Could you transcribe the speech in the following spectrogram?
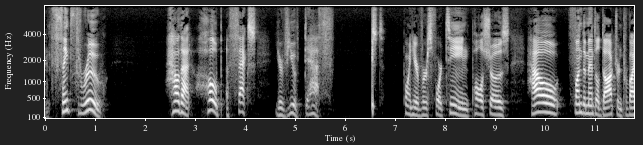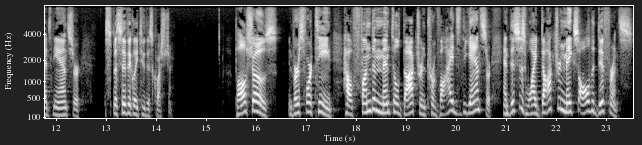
And think through how that hope affects your view of death. Point here, verse 14, Paul shows how fundamental doctrine provides the answer specifically to this question. Paul shows in verse 14 how fundamental doctrine provides the answer. And this is why doctrine makes all the difference.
